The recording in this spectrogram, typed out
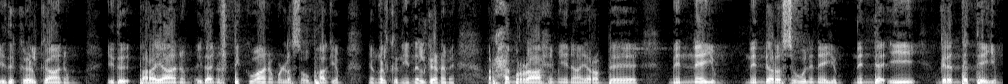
ഇത് കേൾക്കാനും ഇത് പറയാനും ഇത് അനുഷ്ഠിക്കുവാനുമുള്ള സൗഭാഗ്യം ഞങ്ങൾക്ക് നീ നൽകണമേ. അർഹമുറാഹിമീനായ റബ്ബേ നിന്നെയും നിന്റെ റസൂലിനെയും നിന്റെ ഈ ഗ്രന്ഥത്തെയും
